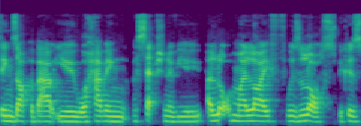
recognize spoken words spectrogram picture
things up about you or having perception of you a lot of my life was lost because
